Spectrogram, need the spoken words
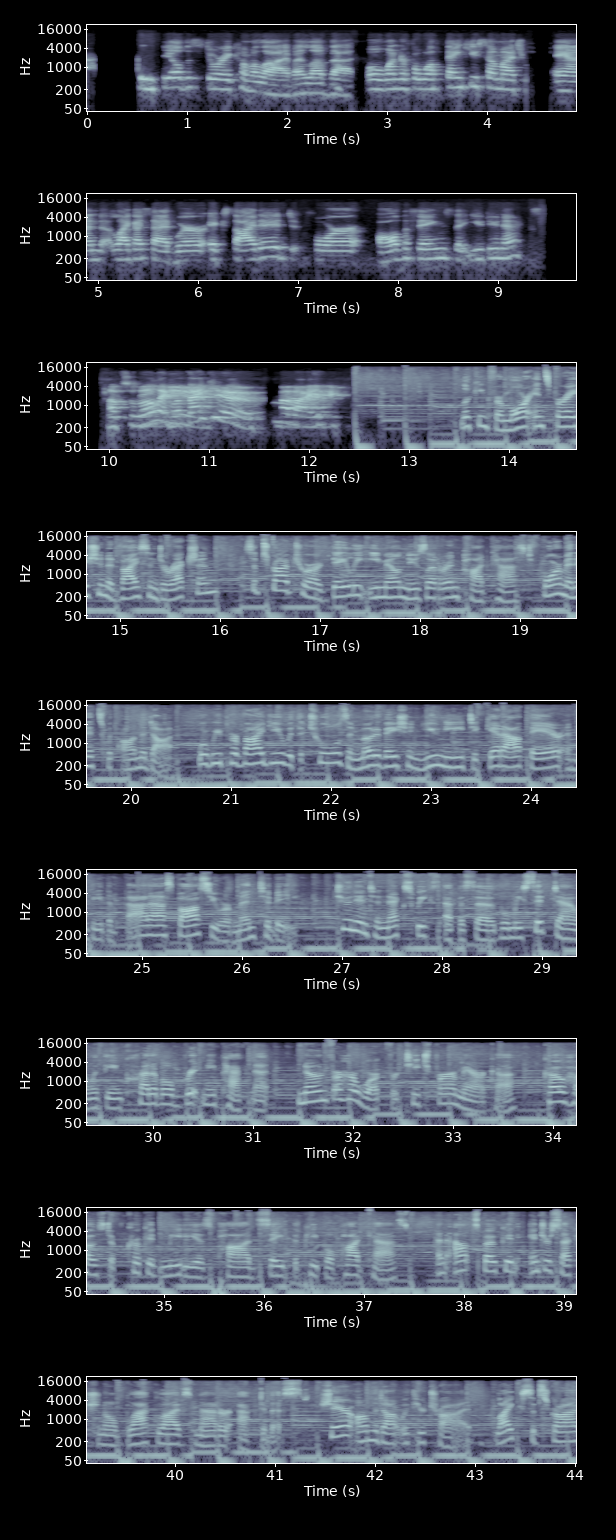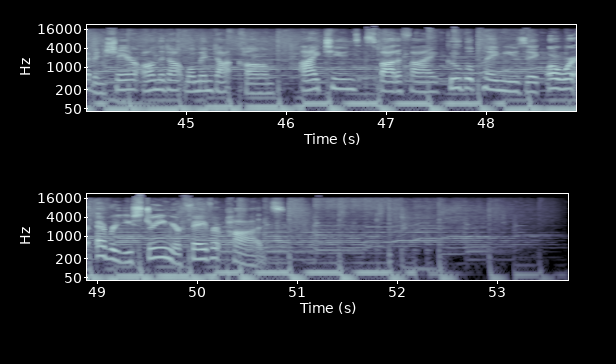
You can feel the story come alive. I love that. Oh, wonderful. Well, thank you so much. And like I said, we're excited for all the things that you do next. Absolutely. Thank well, thank you. Bye bye. Looking for more inspiration, advice, and direction? Subscribe to our daily email newsletter and podcast, Four Minutes with On the Dot, where we provide you with the tools and motivation you need to get out there and be the badass boss you are meant to be. Tune in to next week's episode when we sit down with the incredible Brittany Packnett, known for her work for Teach for America co host of Crooked Media's Pod Save the People podcast, an outspoken intersectional Black Lives Matter activist. Share On the Dot with your tribe. Like, subscribe, and share onthedotwoman.com, iTunes, Spotify, Google Play Music, or wherever you stream your favorite pods.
